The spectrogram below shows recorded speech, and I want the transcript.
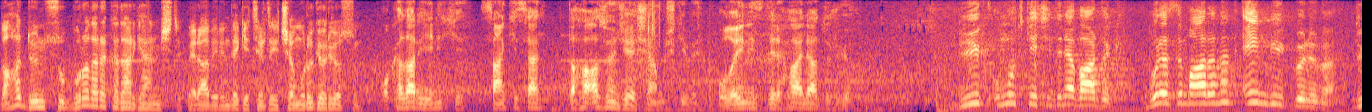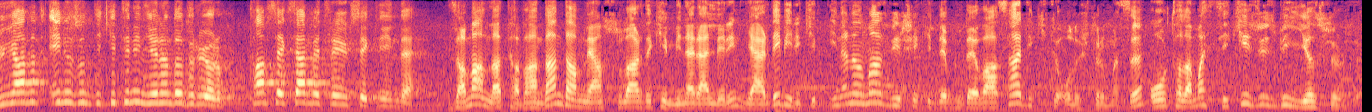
Daha dün su buralara kadar gelmişti. Beraberinde getirdiği çamuru görüyorsun. O kadar yeni ki sanki sel daha az önce yaşanmış gibi. Olayın izleri hala duruyor. Büyük Umut Geçidi'ne vardık. Burası mağaranın en büyük bölümü. Dünyanın en uzun dikitinin yanında duruyorum. Tam 80 metre yüksekliğinde. Zamanla tavandan damlayan sulardaki minerallerin yerde birikip inanılmaz bir şekilde bu devasa dikiti oluşturması ortalama 800 bin yıl sürdü.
